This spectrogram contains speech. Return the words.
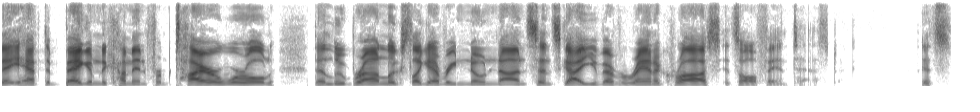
That you have to beg him to come in from Tire World. That Lou Brown looks like every no nonsense guy you've ever ran across. It's all fantastic. It's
